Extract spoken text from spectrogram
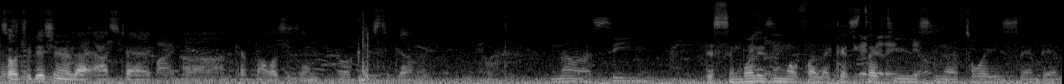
so tradition of that Aztec uh, Catholicism Okay. mixed together. now I see the symbolism of uh, like a statues, you know, toys, and then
